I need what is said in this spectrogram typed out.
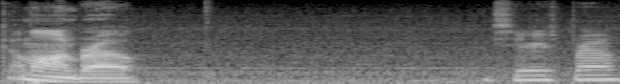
Come on, bro. You serious, bro?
